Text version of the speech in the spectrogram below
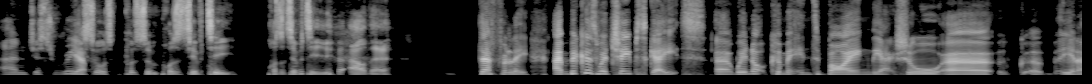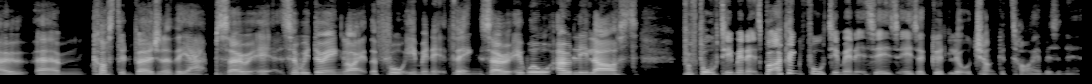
and just really Yep. sort of put some positivity positivity out there. Definitely, and because we're cheapskates, uh, we're not committing to buying the actual, uh, uh, you know, um, costed version of the app. So, it, so we're doing like the forty-minute thing. So it will only last for forty minutes. But I think forty minutes is is a good little chunk of time, isn't it?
